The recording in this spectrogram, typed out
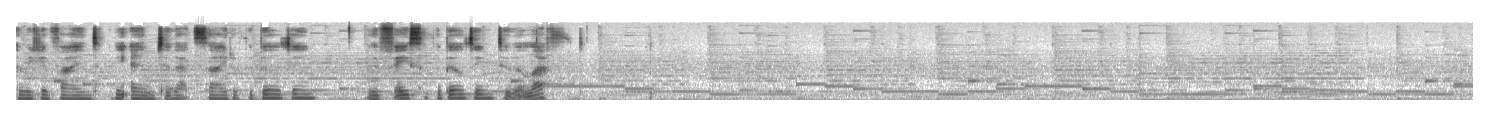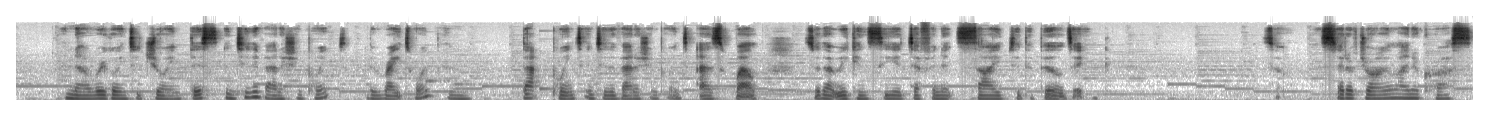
and we can find the end to that side of the building, the face of the building to the left. Now we're going to join this into the vanishing point, the right one, and that point into the vanishing point as well, so that we can see a definite side to the building. So Instead of drawing a line across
